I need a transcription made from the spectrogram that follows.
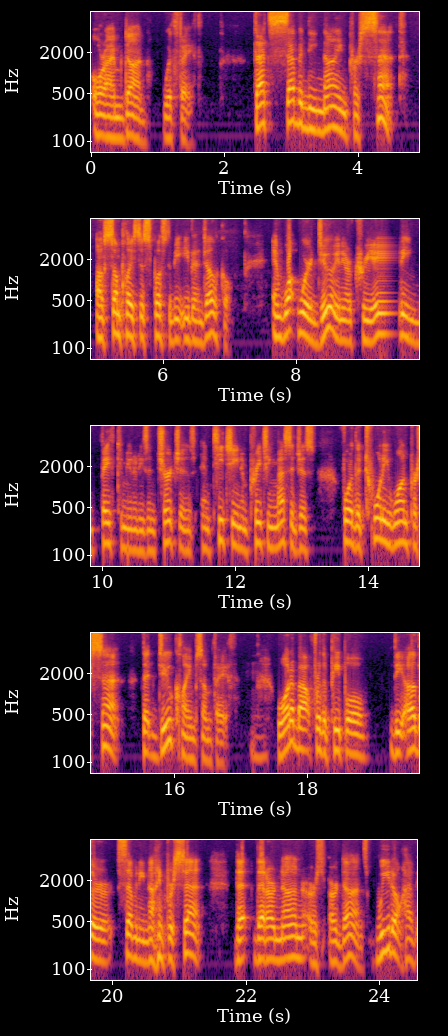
or I'm done with faith. That's 79% of some places supposed to be evangelical. And what we're doing are creating faith communities and churches and teaching and preaching messages for the 21% that do claim some faith. Mm. What about for the people, the other 79% that that are none or are done's. We don't have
